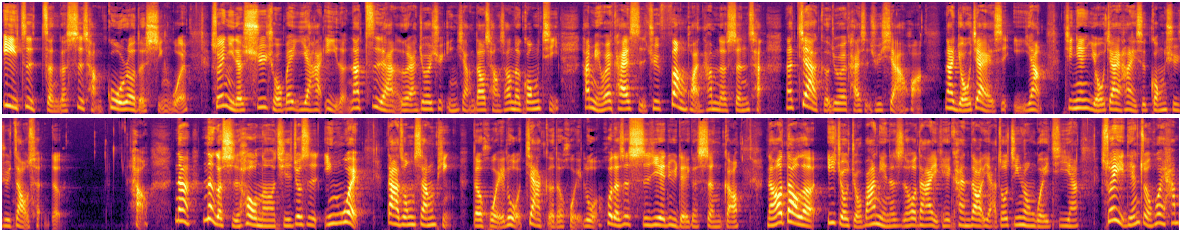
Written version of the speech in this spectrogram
抑制整个市场过热的行为，所以你的需求被压抑了，那自然而然就会去影响到厂商的供给，他们也会开始去放缓他们的生产，那价格就会开始去下滑。那油价也是一样，今天油价它也是供需去造成的。好，那那个时候呢，其实就是因为大宗商品的回落，价格的回落，或者是失业率的一个升高，然后到了一九九八年的时候，大家也可以看到亚洲金融危机啊，所以联准会它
